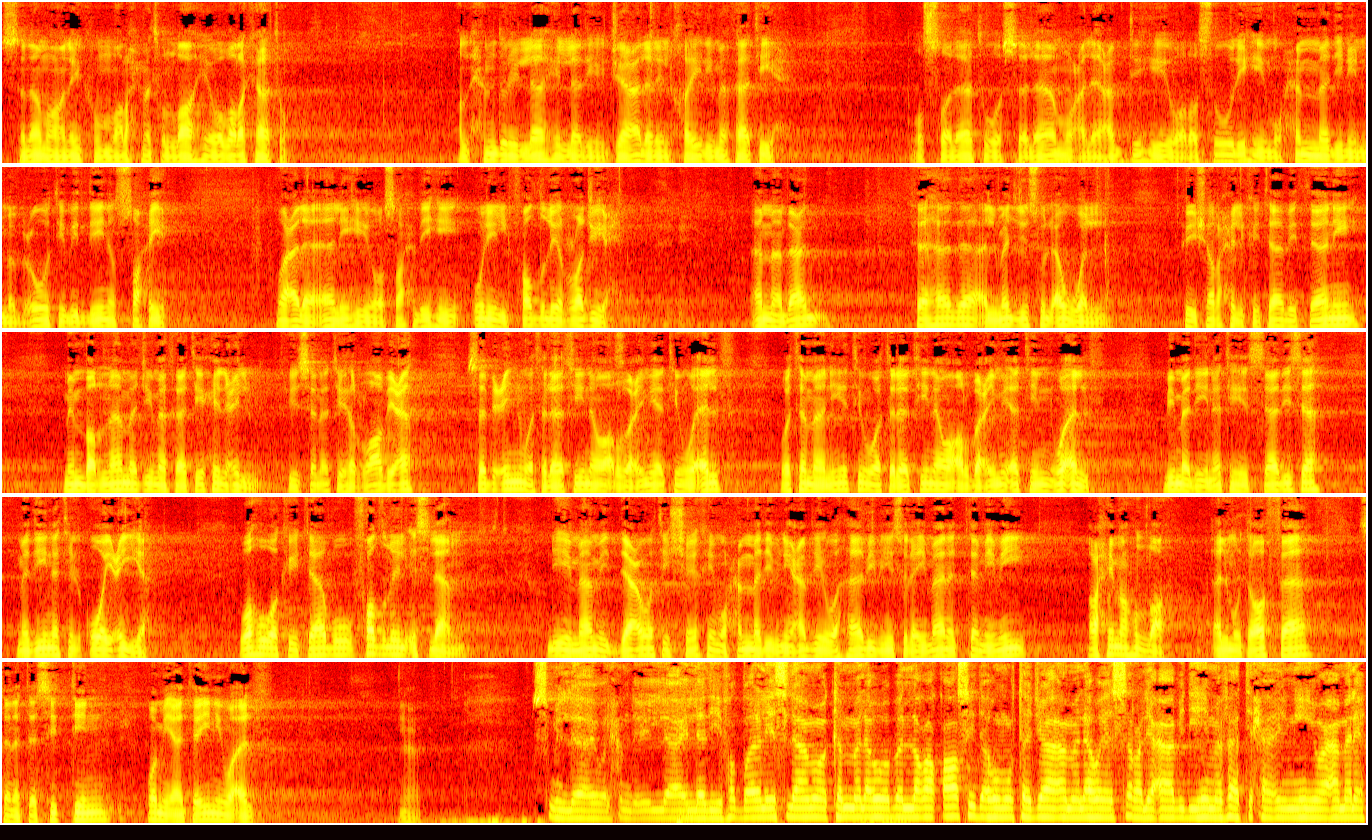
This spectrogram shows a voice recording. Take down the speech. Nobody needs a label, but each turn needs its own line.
السلام عليكم ورحمة الله وبركاته. الحمد لله الذي جعل للخير مفاتيح. والصلاة والسلام على عبده ورسوله محمد المبعوث بالدين الصحيح وعلى آله وصحبه أولي الفضل الرجيح. أما بعد فهذا المجلس الأول في شرح الكتاب الثاني من برنامج مفاتيح العلم في سنته الرابعة سبع وثلاثين وأربعمائة وألف وثمانية وثلاثين وأربعمائة وألف بمدينته السادسة مدينة القويعية وهو كتاب فضل الإسلام لإمام الدعوة الشيخ محمد بن عبد الوهاب بن سليمان التميمي رحمه الله المتوفى سنة ست ومائتين وألف. نعم.
بسم الله والحمد لله الذي فضل الإسلام وكمله وبلغ قاصده مرتجى أمله ويسر لعابده مفاتح علمه وعمله.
